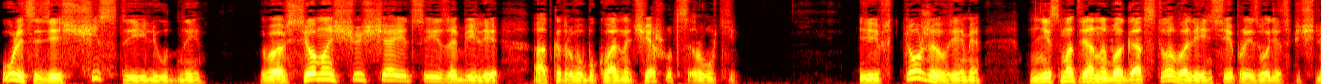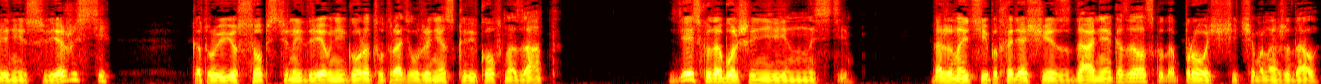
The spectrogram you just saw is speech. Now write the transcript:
Улицы здесь чистые и людные. Во всем ощущается изобилие, от которого буквально чешутся руки. И в то же время, несмотря на богатство, Валенсия производит впечатление свежести, которую ее собственный древний город утратил уже несколько веков назад. Здесь куда больше невинности. Даже найти подходящее здание оказалось куда проще, чем она ожидала.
